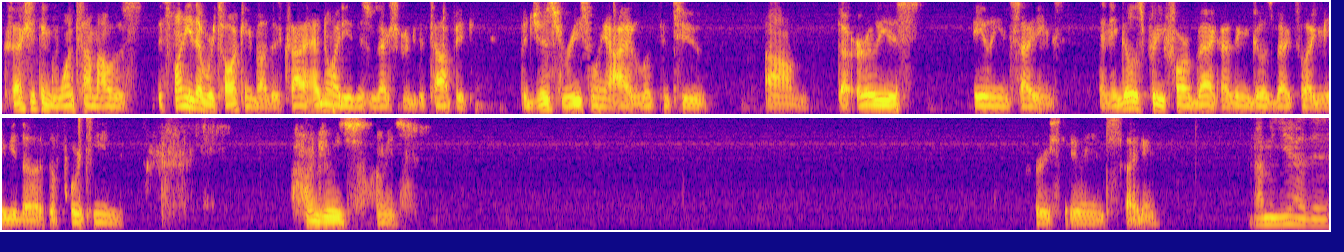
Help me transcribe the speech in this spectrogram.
Because I actually think one time I was. It's funny that we're talking about this because I had no idea this was actually going to be the topic. But just recently, I looked into um, the earliest alien sightings, and it goes pretty far back. I think it goes back to like maybe the the fourteen hundreds. I mean, first alien sighting. I mean, yeah, the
